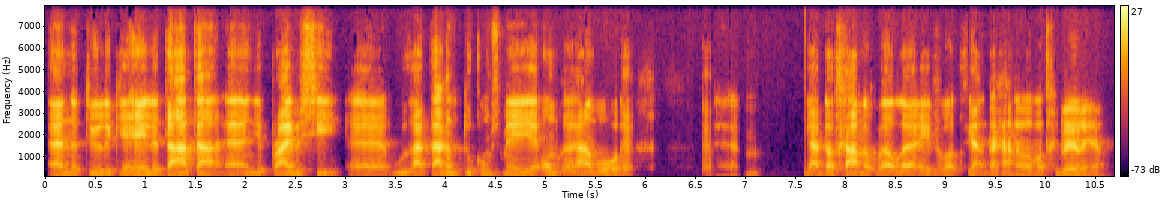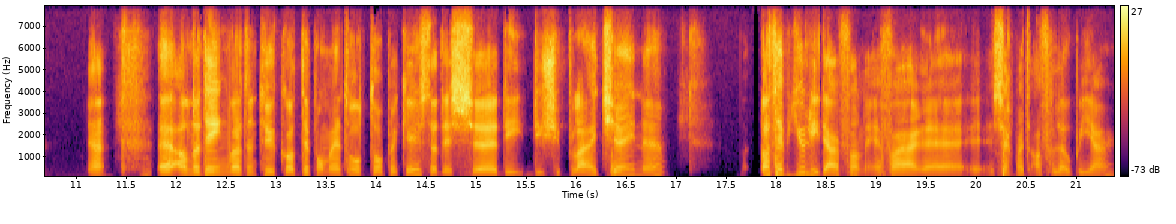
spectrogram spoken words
En natuurlijk je hele data hè, en je privacy. Uh, hoe gaat daar in de toekomst mee omgegaan worden? Ja, ja. Um, ja dat gaat nog wel even wat, ja, daar gaat nog wel wat gebeuren, ja. Ja, uh, ander ding wat natuurlijk op dit moment hot topic is, dat is uh, die, die supply chain. Hè? Wat hebben jullie daarvan ervaren, uh, zeg maar het afgelopen jaar?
